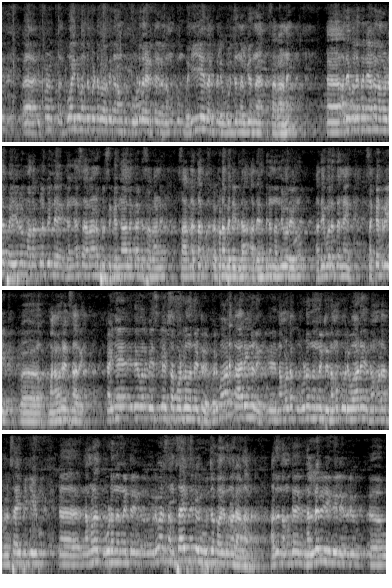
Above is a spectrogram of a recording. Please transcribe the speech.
ഇപ്പോൾ ക്ലബ്ബുമായിട്ട് ബന്ധപ്പെട്ട് പ്രവർത്തിക്കാൻ നമുക്ക് കൂടുതൽ എടുത്തവരെ നമുക്കും വലിയ തരത്തിൽ ഊർജം നൽകുന്ന സാറാണ്. അതേപോലെ തന്നെയാണ് നമ്മുടെ പയ്യന്നൂർ മദർ ക്ലബിന്റെ ഗംഗ സാറാണ് പ്രസ് ഗംഗാലക്കാട്ട് സാറാണ്. സാറിന് എത്തപ്പെടാൻ പറ്റിയിട്ടില്ല. അദ്ദേഹത്തിന് നന്ദി പറയുന്നു. അതേപോലെ തന്നെ സെക്രട്ടറി മനോഹരൻ സാറ്. കഴിഞ്ഞ ഇതേപോലെ ബേസിക് ലൈഫ് സപ്പോർട്ടിൽ വന്നിട്ട് ഒരുപാട് കാര്യങ്ങൾ നമ്മളുടെ കൂടെ നിന്നിട്ട് നമുക്ക് ഒരുപാട് നമ്മളെ പ്രോത്സാഹിപ്പിക്കുകയും നമ്മളെ കൂടെ നിന്നിട്ട് ഒരുപാട് സംസാരിച്ചിട്ട് ഒരു ഊർജം പകർന്ന ഒരാളാണ്. അത് നമുക്ക് നല്ലൊരു രീതിയിൽ ഒരു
